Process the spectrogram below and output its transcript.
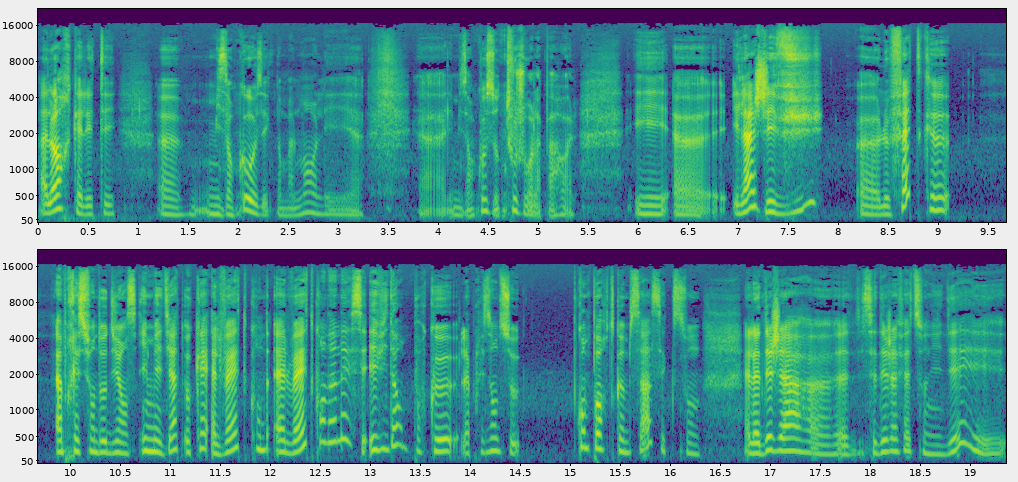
alors qu'elle était euh, mise en cause et que normalement les, euh, les mises en cause ont toujours la parole. Et, et là, j'ai vu le fait que impression d'audience immédiate, ok, elle va être, elle va être condamnée, c'est évident, pour que la présidente se comporte comme ça, c'est que a déjà, euh, s'est déjà faite son idée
